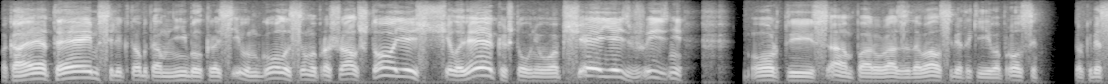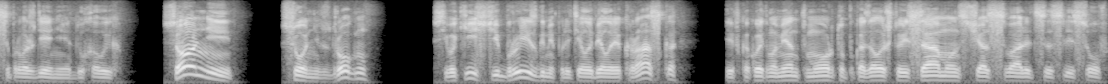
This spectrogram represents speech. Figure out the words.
пока Эд Эймс или кто бы там ни был красивым голосом вопрошал, что есть человек и что у него вообще есть в жизни — Морт и сам пару раз задавал себе такие вопросы, только без сопровождения духовых. «Сонни!» Сонни вздрогнул. С его кисти брызгами полетела белая краска, и в какой-то момент Морту показалось, что и сам он сейчас свалится с лесов,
